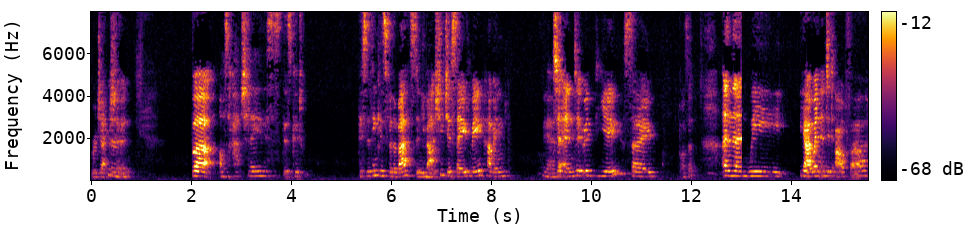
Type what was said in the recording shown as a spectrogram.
rejection. But I was like actually this is this could this I think is for the best. And you've Mhm. actually just saved me having Yeah. to end it with you so awesome and then we yeah I went and did alpha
